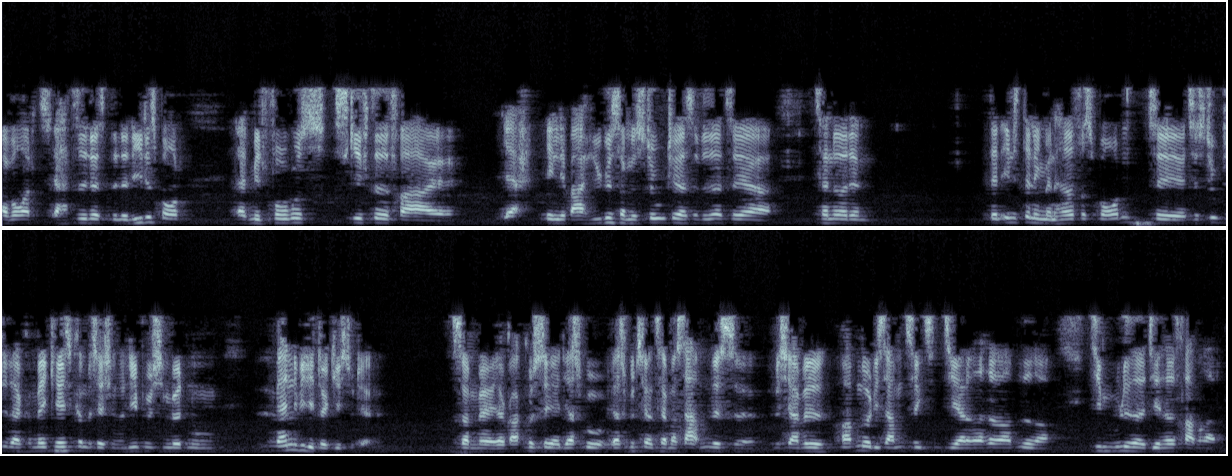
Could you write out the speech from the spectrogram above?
Og hvor jeg har tidligere spillet elitesport, at mit fokus skiftede fra, øh, ja, egentlig bare hygge sig med studie og så videre, til at tage noget af den, den indstilling, man havde for sporten til, til studiet, der kom med i case competition, og lige pludselig mødte nogle vanvittigt dygtige studerende som øh, jeg godt kunne se, at jeg skulle, jeg skulle til at tage mig sammen, hvis, øh, hvis jeg ville opnå de samme ting, som de allerede havde opnået, og de muligheder, de havde fremadrettet.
